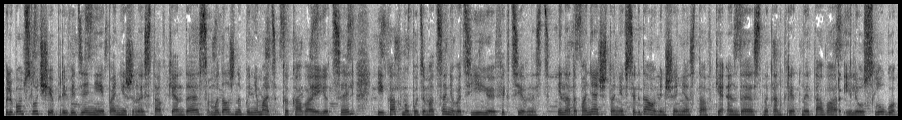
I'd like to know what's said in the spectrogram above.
В любом случае, при введении пониженной ставки НДС мы должны понимать, какова ее цель и как мы будем оценивать ее эффективность. И надо понять, что не всегда уменьшение ставки НДС на конкретный товар или услугу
